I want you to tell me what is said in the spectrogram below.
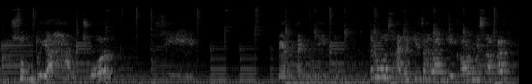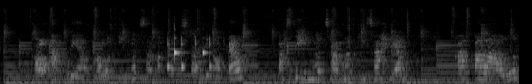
Langsung tuh ya hancur si bentengnya itu. Terus ada kisah lagi, kalau misalkan kalau aku ya, kalau ingat sama Konstantinopel, pasti ingat sama kisah yang kapal laut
